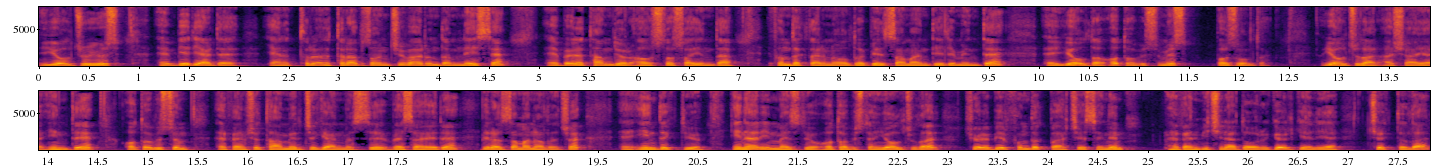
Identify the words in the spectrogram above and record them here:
yolcuyuz. E, bir yerde yani Tra- Trabzon civarında mı neyse e, böyle tam diyor Ağustos ayında fındıkların olduğu bir zaman diliminde e, yolda otobüsümüz bozuldu. Yolcular aşağıya indi. Otobüsün efendim şu tamirci gelmesi vesaire biraz zaman alacak. E, indik diyor. İner inmez diyor otobüsten yolcular şöyle bir fındık bahçesinin efendim içine doğru gölgeliğe çıktılar.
